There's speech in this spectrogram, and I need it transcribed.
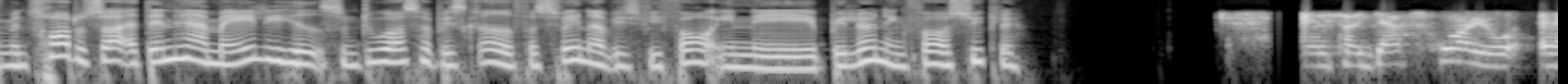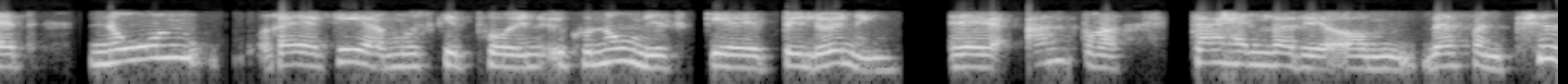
Men tror du så, at den her malighed, som du også har beskrevet, forsvinder, hvis vi får en øh, belønning for at cykle? Altså, jeg tror jo, at nogen reagerer måske på en økonomisk øh, belønning. Øh, andre, der handler det om, hvad for en tid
